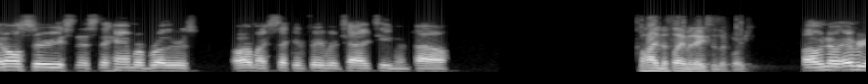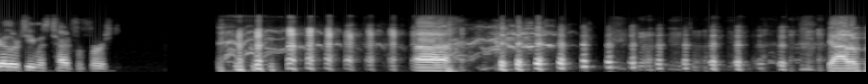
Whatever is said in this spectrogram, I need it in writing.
in all seriousness, the Hammer Brothers are my second favorite tag team in POW. Behind the Flaming Aces, of course. Oh no, every other team is tied for first. Uh, got him.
